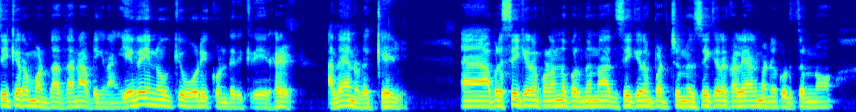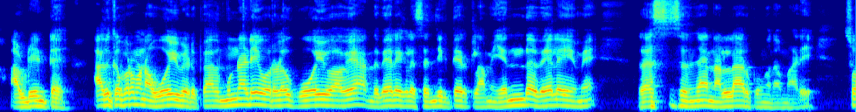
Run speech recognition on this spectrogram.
சீக்கிரம் பண்ணால் தானே? அப்படிங்கிறாங்க. எதை நோக்கி ஓடிக்கொண்டிருக்கிறீர்கள்? அதான் என்னோட கேள்வி. அப்புறம் சீக்கிரம் குழந்தை பிறந்தணும் அது சீக்கிரம் படிச்சிடணும் சீக்கிரம் கல்யாணம் பண்ணி கொடுத்துடணும். அப்படின்ட்டு. அதுக்கப்புறமா நான் ஓய்வு எடுப்பேன். அது முன்னாடியே ஓரளவுக்கு ஓய்வாகவே அந்த வேலைகளை செஞ்சுக்கிட்டே இருக்கலாம். எந்த வேலையுமே ரசித்து செஞ்சால் நல்லா இருக்குங்கிற மாதிரி. ஸோ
